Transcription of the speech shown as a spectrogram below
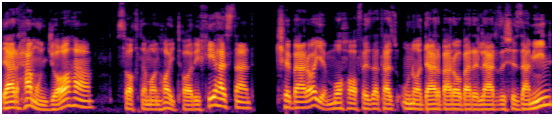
در همون جا هم ساختمان های تاریخی هستند که برای محافظت از اونا در برابر لرزش زمین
